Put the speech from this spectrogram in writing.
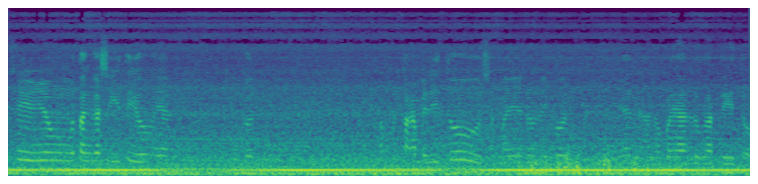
Kasi yun yung Matangas City oh. Ayan. Likod. Papunta kami dito sa may ano likod. Ayan, ano kaya ang lugar dito?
